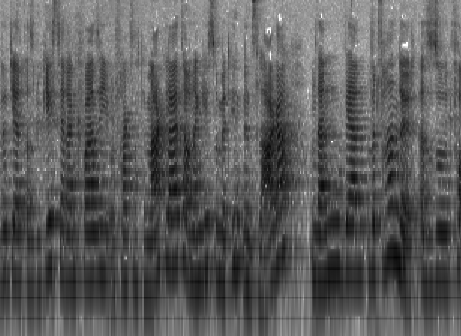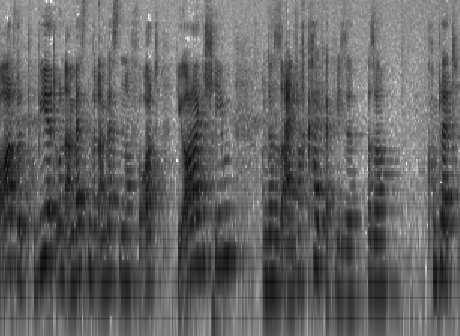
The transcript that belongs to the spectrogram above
wird ja, also du gehst ja dann quasi und fragst nach dem Marktleiter und dann gehst du mit hinten ins Lager und dann werden, wird verhandelt. Also so vor Ort wird probiert und am besten wird am besten noch vor Ort die Order geschrieben und das ist einfach Kaltakquise. Also komplett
